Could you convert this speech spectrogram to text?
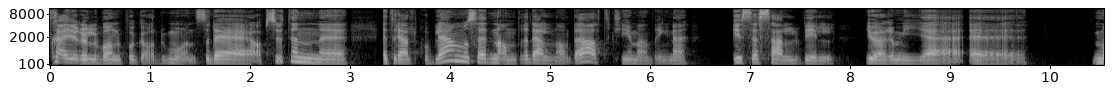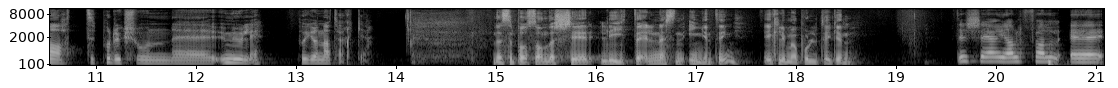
tredje rullebane på Gardermoen. Så det er absolutt en, eh, et reelt problem. Og så er den andre delen av det at klimaendringene i seg selv vil gjøre mye eh, matproduksjon eh, umulig pga. tørke. Neste påstand. Det skjer lite eller nesten ingenting i klimapolitikken. Det skjer iallfall eh,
